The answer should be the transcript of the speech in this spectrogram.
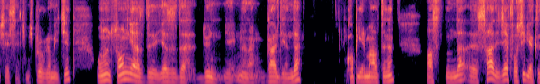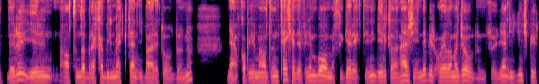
şey seçmiş programı için. Onun son yazdığı yazıda dün yayınlanan Guardian'da COP26'nın aslında sadece fosil yakıtları yerin altında bırakabilmekten ibaret olduğunu yani COP26'nın tek hedefinin bu olması gerektiğini geri kalan her şeyin de bir oyalamacı olduğunu söyleyen ilginç bir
